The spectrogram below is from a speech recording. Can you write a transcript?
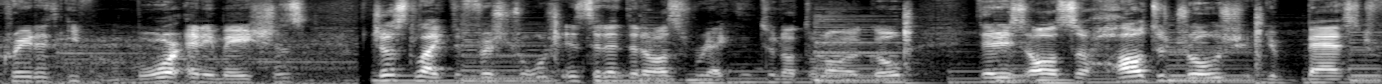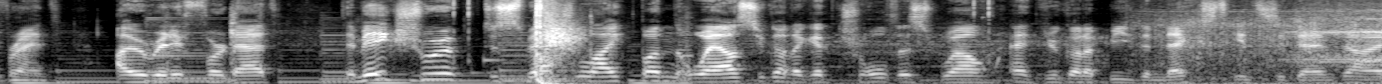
created even more animations, just like the first Trollge incident that I was reacting to not too long ago. There is also how to Trosh your best friend. Are you ready for that? Then make sure to smash the like button or else you're gonna get trolled as well and you're gonna be the next incident. I,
